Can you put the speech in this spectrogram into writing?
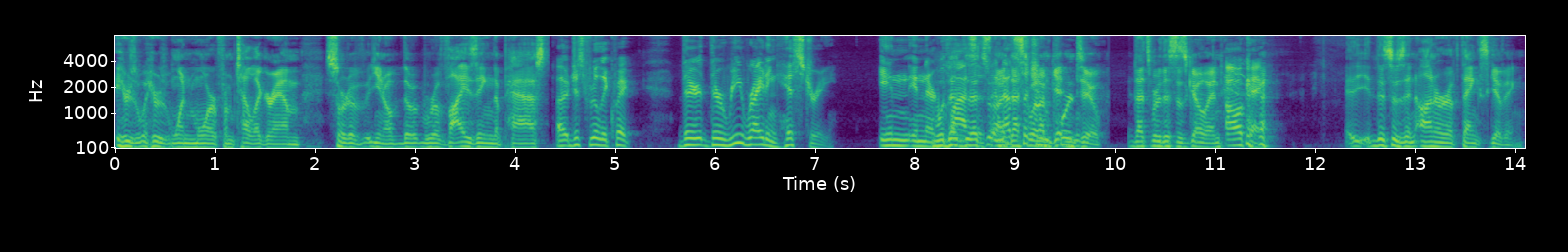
here's here's one more from Telegram. Sort of, you know, the revising the past. Uh, just really quick, they're they're rewriting history in in their Well, that, classes, that's, and that's, that's what I'm important. getting to. That's where this is going. Oh, okay. This is in honor of Thanksgiving.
